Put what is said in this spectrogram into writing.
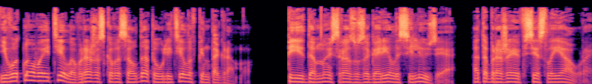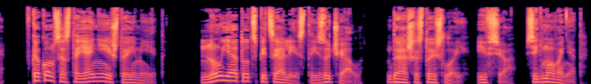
И вот новое тело вражеского солдата улетело в пентаграмму. Передо мной сразу загорелась иллюзия, отображая все слои ауры, в каком состоянии и что имеет. Ну, я тут специалист, изучал. Да, шестой слой, и все. Седьмого нет.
